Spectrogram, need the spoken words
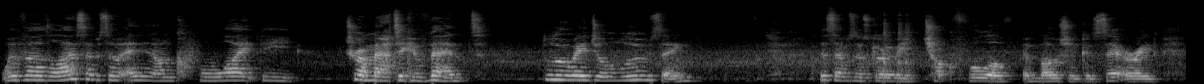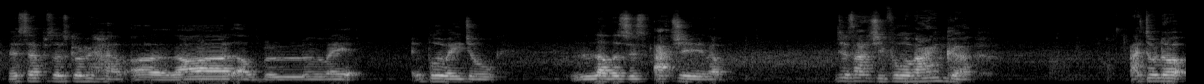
with uh, the last episode ending on quite the traumatic event, Blue Angel losing, this episode is going to be chock full of emotion considering this episode is going to have a lot of Blue, a Blue Angel lovers just actually in a just actually full of anger. I don't know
